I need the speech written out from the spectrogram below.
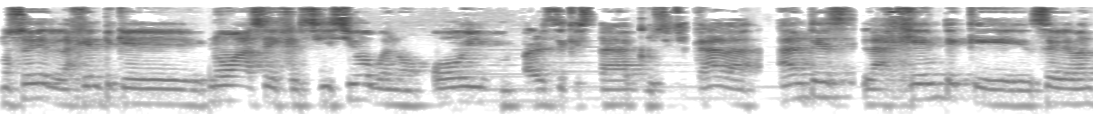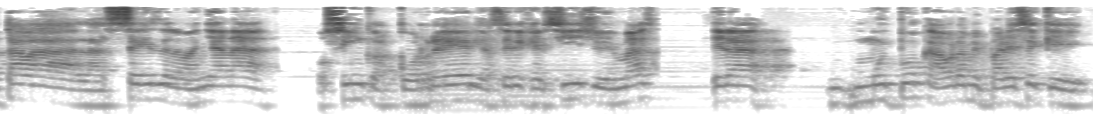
No sé, la gente que no hace ejercicio, bueno, hoy me parece que está crucificada. Antes la gente que se levantaba a las 6 de la mañana o 5 a correr y hacer ejercicio y demás, era muy poca. Ahora me parece que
